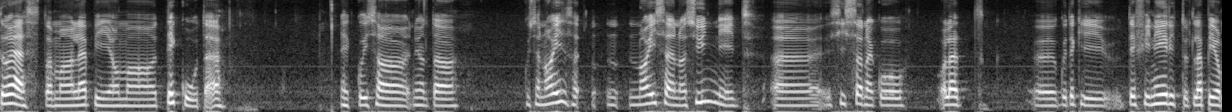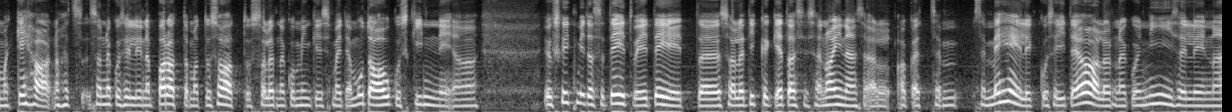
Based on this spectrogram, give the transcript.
tõestama läbi oma tegude. Et kui sa nii-öelda, kui sa naise, naisena sünnid, äh, siis sa nagu oled äh, kuidagi defineeritud läbi oma keha, noh, et see on nagu selline paratamatu saatus, sa oled nagu mingis, ma ei tea, mudaaugus kinni ja ükskõik, mida sa teed või ei tee, et sa oled ikkagi edasi see naine seal, aga et see, see mehelikkuse ideaal on nagu nii selline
